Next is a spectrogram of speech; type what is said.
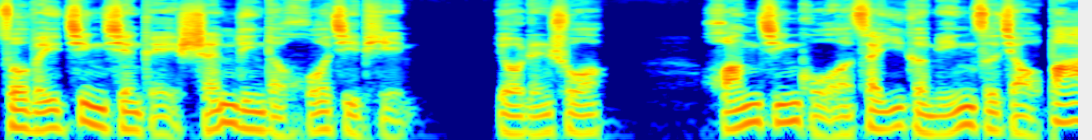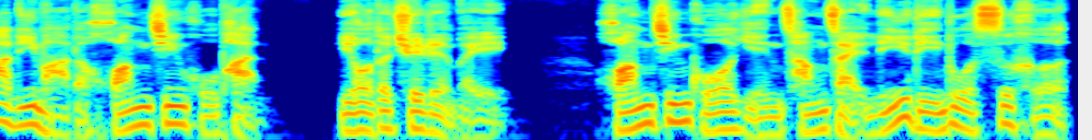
作为敬献给神灵的活祭品。有人说，黄金国在一个名字叫巴里马的黄金湖畔，有的却认为。黄金国隐藏在里里诺斯河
